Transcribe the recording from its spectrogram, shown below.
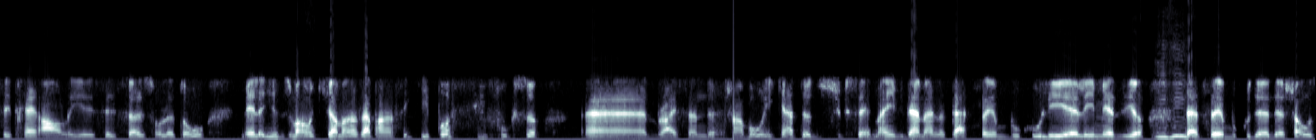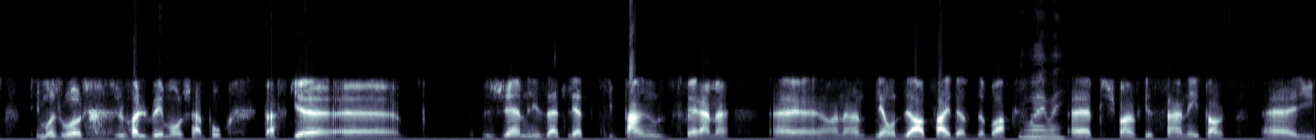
C'est très rare, c'est le seul sur le tour. Mais là, il y a du monde qui commence à penser qu'il n'est pas si fou que ça, euh, Bryson de Chambault. Et quand tu as du succès, bien évidemment, tu attires beaucoup les, les médias, tu attires beaucoup de, de choses. Puis moi, je vais, je vais lever mon chapeau parce que euh, j'aime les athlètes qui pensent différemment. Euh, en on dit outside of the box. Ouais, ouais. Euh, puis je pense que ça en est un. Euh, il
